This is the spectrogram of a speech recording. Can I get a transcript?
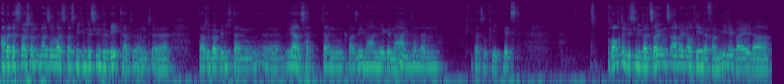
aber das war schon immer so was, was mich ein bisschen bewegt hat. Und äh, darüber bin ich dann, äh, ja, es hat dann quasi immer an mir genagt. Mhm. Und dann habe ich gedacht, okay, jetzt braucht ein bisschen Überzeugungsarbeit auch hier in der Familie, weil da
